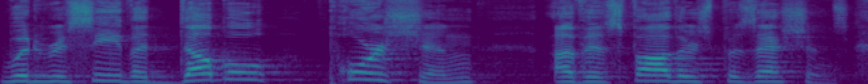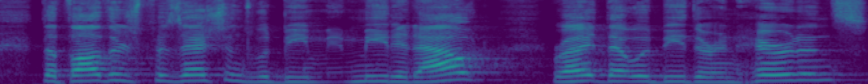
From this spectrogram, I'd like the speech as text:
would receive a double portion of his father's possessions. The father's possessions would be meted out, right? That would be their inheritance.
